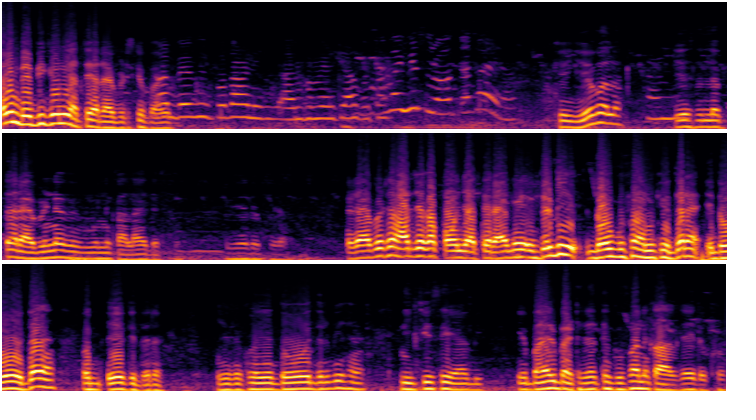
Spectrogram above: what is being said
अरे बेबी क्यों नहीं आते यार रैबिट्स के बाहर अबे पता नहीं यार हमें क्या पता? ये कैसा है यार? कि ये वाला? हाँ ये लगता है रैबिट ने निकाला है इधर से। ये देखो यार रैबिट हर जगह पहुँच जाते हैं। रैबिट इधर भी दो गुफा उनकी उधर है दो इधर है और एक इधर है। ये देखो ये दो इधर भी है नीचे से है अभी। ये बाहर बैठे रहते हैं गुफा निकाल के देखो।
